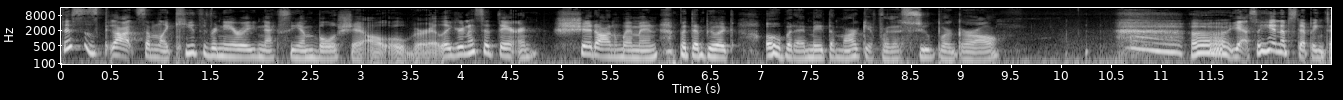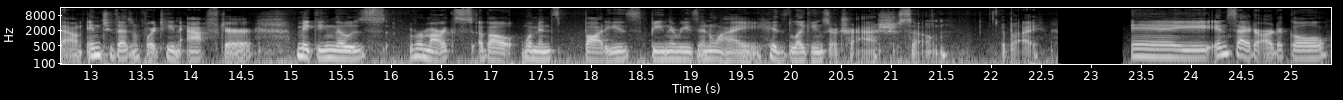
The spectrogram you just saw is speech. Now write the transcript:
This has got some like Keith Raniere NXIVM bullshit all over it. Like you're gonna sit there and shit on women, but then be like, "Oh, but I made the market for the Supergirl." uh, yeah, so he ended up stepping down in 2014 after making those remarks about women's bodies being the reason why his leggings are trash. So, goodbye. A insider article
